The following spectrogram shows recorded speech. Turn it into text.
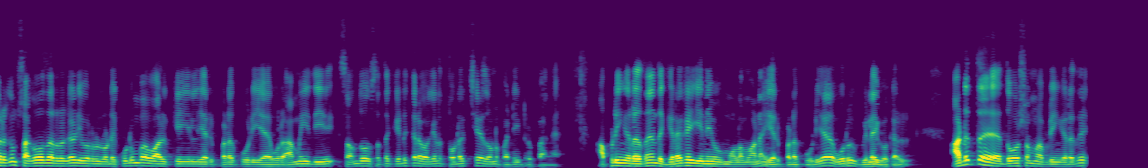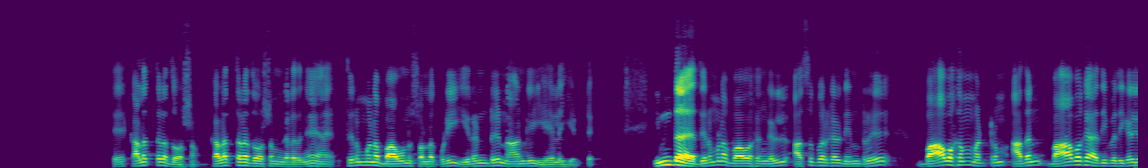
பிறகும் சகோதரர்கள் இவர்களுடைய குடும்ப வாழ்க்கையில் ஏற்படக்கூடிய ஒரு அமைதி சந்தோஷத்தை கெடுக்கிற வகையில் தொடர்ச்சியாக ஏதோ ஒன்று பண்ணிகிட்டு இருப்பாங்க. அப்படிங்கிறது தான் இந்த கிரக இணைவு மூலமான ஏற்படக்கூடிய ஒரு விளைவுகள். அடுத்த தோஷம் அப்படிங்கிறது கலத்திர தோஷம். கலத்திர தோஷங்கிறதுங்க திருமண பாவம்னு சொல்லக்கூடிய இரண்டு நான்கு ஏழு எட்டு. இந்த திருமண பாவகங்களில் அசுபர்கள் நின்று பாவகம் மற்றும் அதன் பாவக அதிபதிகள்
